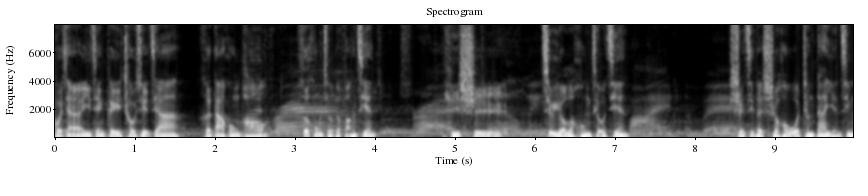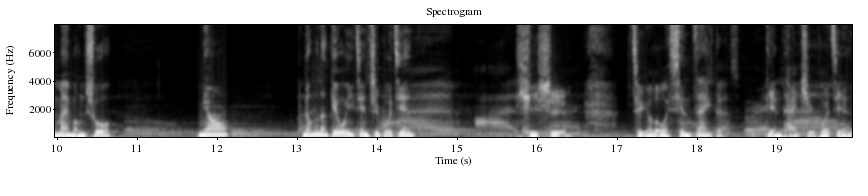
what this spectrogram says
我想要一间可以抽雪茄、喝大红袍、喝红酒的房间。”于是就有了红酒间。设计的时候，我睁大眼睛卖萌说：“喵，能不能给我一间直播间？”于是就有了我现在的电台直播间，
